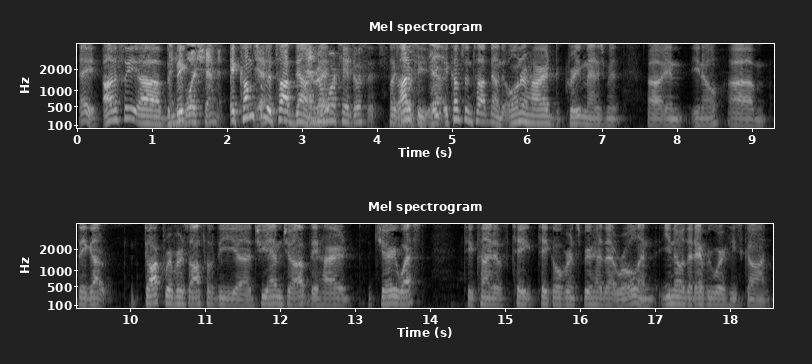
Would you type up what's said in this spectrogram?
Hey, honestly, uh, the and big your boy Shamet. it comes from the top down, and right? no more Teodosic. Like No, honestly, yeah. it, it comes from top down. The owner hired great management. uh, and you know um, they got Doc Rivers off of the uh, GM job. They hired Jerry West to kind of take take over and spearhead that role. And you know that everywhere he's gone,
